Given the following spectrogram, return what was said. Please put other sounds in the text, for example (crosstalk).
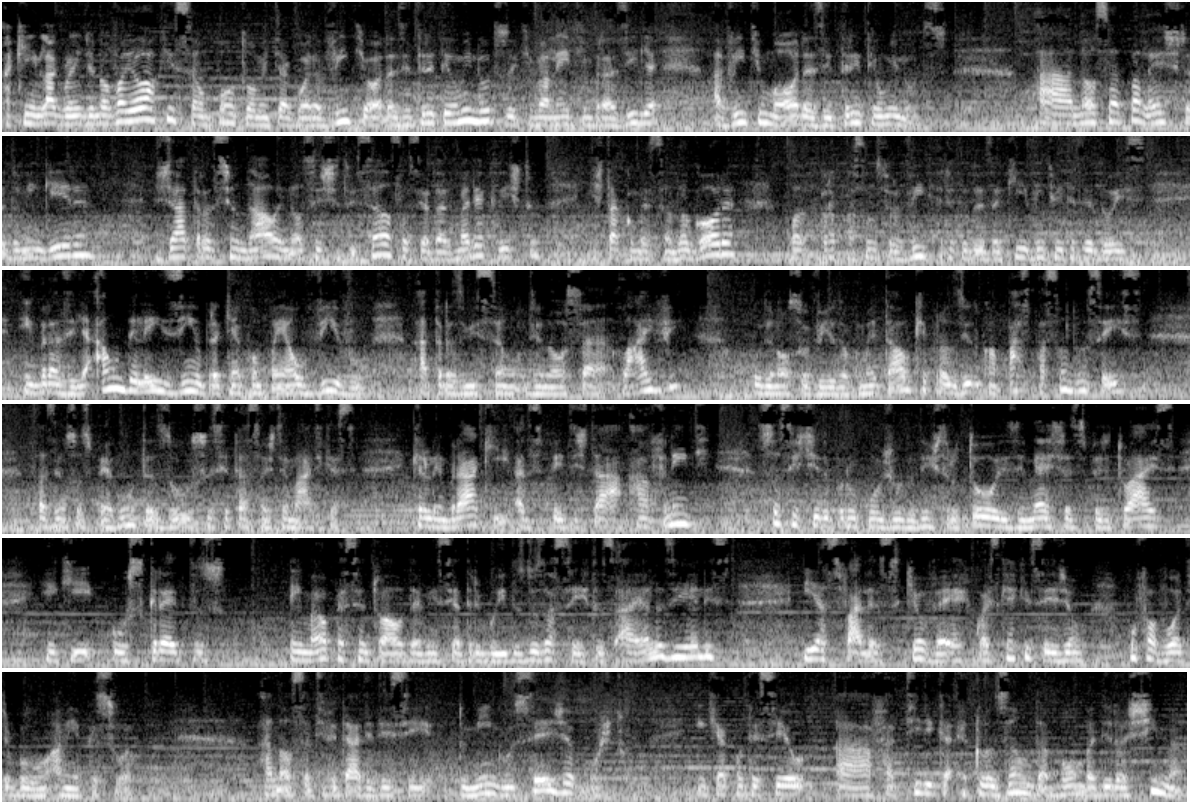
aqui em La Grande, Nova York. São pontualmente agora 20 horas e 31 minutos, equivalente em Brasília a 21 horas e 31 minutos. A nossa palestra domingueira, já tradicional em nossa instituição, a Sociedade Maria Cristo, está começando agora. Agora passamos para 20 e 32 aqui, 21 e 32 em Brasília. Há um delayzinho para quem acompanha ao vivo a transmissão de nossa live ou do nosso vídeo documental, que é produzido com a participação de vocês fazendo suas perguntas ou solicitações temáticas. Quero lembrar que a despeito está à frente, sou assistido por um conjunto de instrutores e mestres espirituais e que os créditos em maior percentual devem ser atribuídos dos acertos a elas e eles e as falhas que houver, quaisquer que sejam, por favor atribuam à minha pessoa. A nossa atividade desse domingo, seja agosto, em que aconteceu a fatídica eclosão da bomba de Hiroshima,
